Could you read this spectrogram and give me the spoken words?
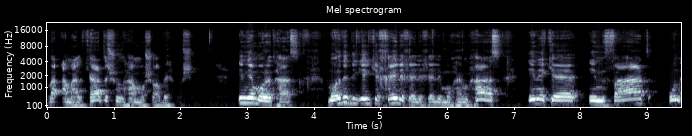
و عملکردشون هم مشابه باشه. این یه مورد هست. مورد دیگه ای که خیلی خیلی خیلی مهم هست اینه که این فرد اون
